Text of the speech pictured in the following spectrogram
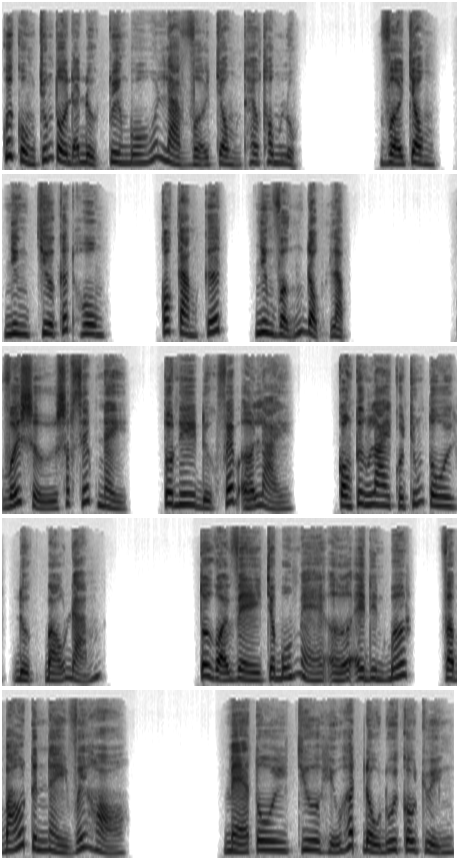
cuối cùng chúng tôi đã được tuyên bố là vợ chồng theo thông luật. Vợ chồng nhưng chưa kết hôn, có cam kết nhưng vẫn độc lập. Với sự sắp xếp này, Tony được phép ở lại, còn tương lai của chúng tôi được bảo đảm. Tôi gọi về cho bố mẹ ở Edinburgh và báo tin này với họ. Mẹ tôi chưa hiểu hết đầu đuôi câu chuyện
